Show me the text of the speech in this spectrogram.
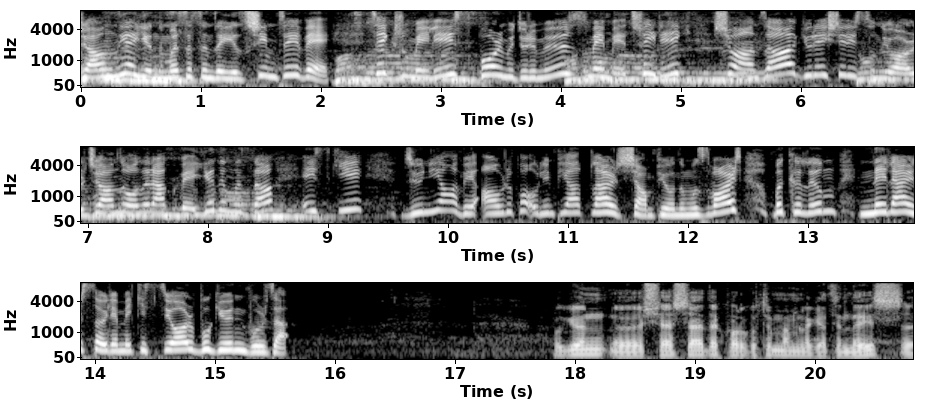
Canlı yayın masasındayız şimdi ve Tek Rumeli Spor Müdürümüz Mehmet Çelik şu anda güreşleri sunuyor canlı olarak ve yanımızda eski Dünya ve Avrupa Olimpiyatlar şampiyonumuz var. Bakalım neler söylemek istiyor bugün burada. Bugün e, Şehzade Korkut'un memleketindeyiz. E,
